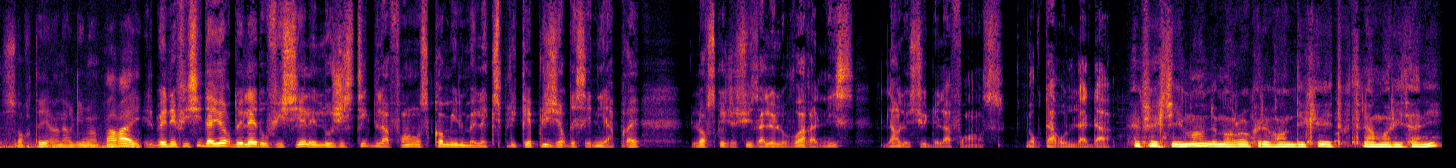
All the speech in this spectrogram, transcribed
sortaient un argument pareil? Il bénéficie d'ailleurs de l'aide officielle et logistique de la France, comme il me l'expliquait plusieurs décennies après, lorsque je suis allé le voir à Nice, dans le sud de la France. Effectivement, le Maroc revendiquait toute la Mauritanie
